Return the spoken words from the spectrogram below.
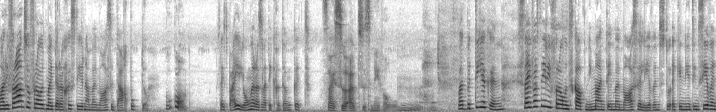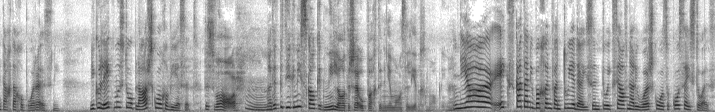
Maar die Franse vrou het my teruggestuur na my ma se dagboek toe. Hoekom? Sy's baie jonger as wat ek gedink het. Sy is so oud soos Neville. Wat beteken sy was nie die vrou en skalk niemand en my ma se lewens toe ek in 1987 gebore is nie. Nicolet moes toe op laerskool gewees het. Dis waar. Hmm, maar dit beteken nie Skalk het nie later sy opwagting in jou ma se lewe gemaak nie, né? Ja, ek skat aan die begin van 2000 toe ek self na die hoërskool se koshuis toe is.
